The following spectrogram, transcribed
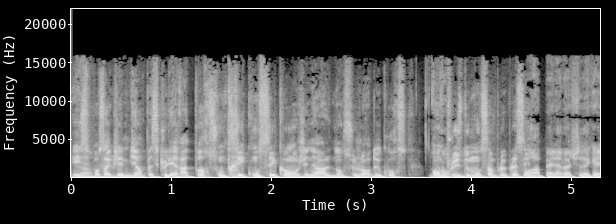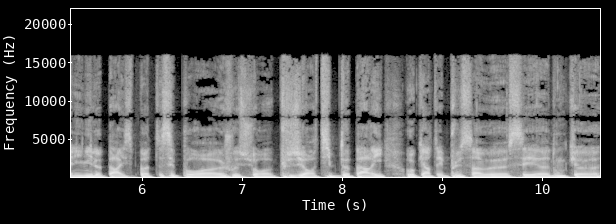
Et c'est pour ça que j'aime bien parce que les rapports sont très conséquents en général dans ce genre de course. En Bon. plus de mon simple placé. On rappelle à Mathieu Zaccanini, le pari spot, c'est pour euh, jouer sur euh, plusieurs types de paris. Au quintet plus, hein, euh, c'est euh, donc euh, euh,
